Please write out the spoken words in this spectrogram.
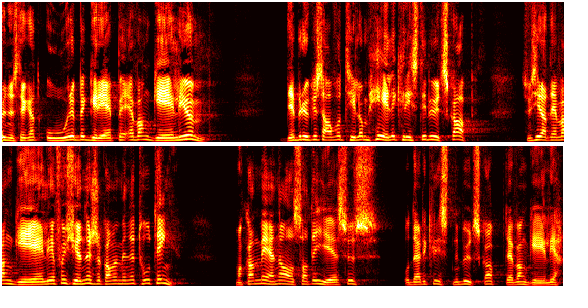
understreker at ordet, begrepet evangelium, det brukes av og til om hele Kristi budskap. Så vi sier at evangeliet forkynner, så kan vi mene to ting. Man kan mene altså at det er Jesus, og det er det kristne budskap, det er evangeliet.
